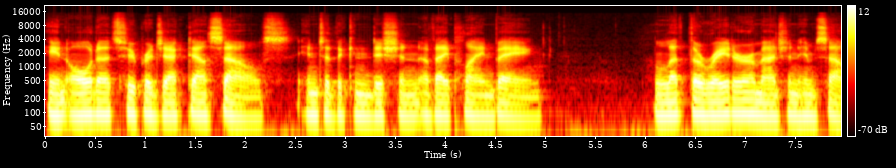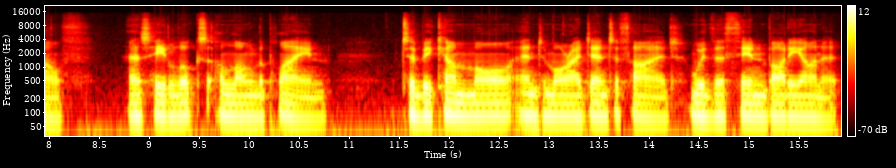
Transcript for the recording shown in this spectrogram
In order to project ourselves into the condition of a plane being, let the reader imagine himself, as he looks along the plane, to become more and more identified with the thin body on it,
